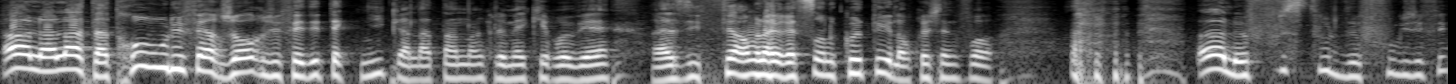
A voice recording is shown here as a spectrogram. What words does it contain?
Ah là là, t'as trop voulu faire genre, je fais des techniques en attendant que le mec il revient. Vas-y, ferme-la, il reste sur le côté la prochaine fois. ah le foustoule de fou que j'ai fait.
